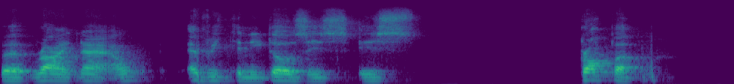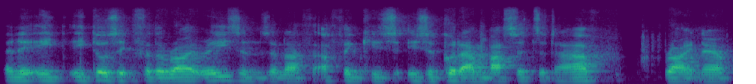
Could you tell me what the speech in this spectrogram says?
but right now everything he does is is proper and he, he does it for the right reasons. And I, th- I think he's, he's a good ambassador to have right now,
